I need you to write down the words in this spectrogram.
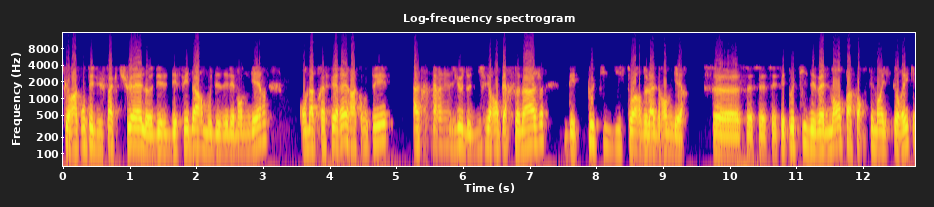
que raconter du factuel, des, des faits d'armes ou des éléments de guerre, on a préféré raconter à travers les yeux de différents personnages des petites histoires de la Grande Guerre. Ces petits événements, pas forcément historiques,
